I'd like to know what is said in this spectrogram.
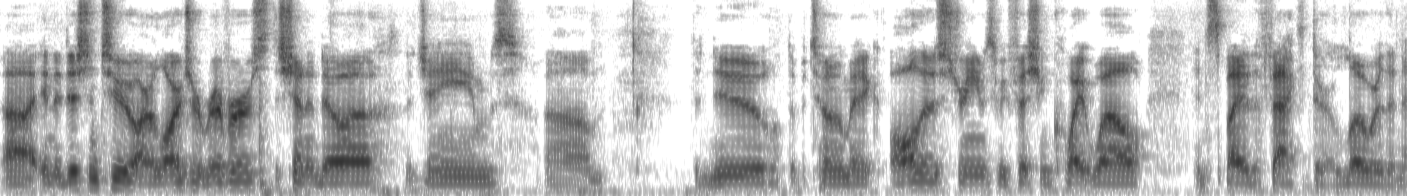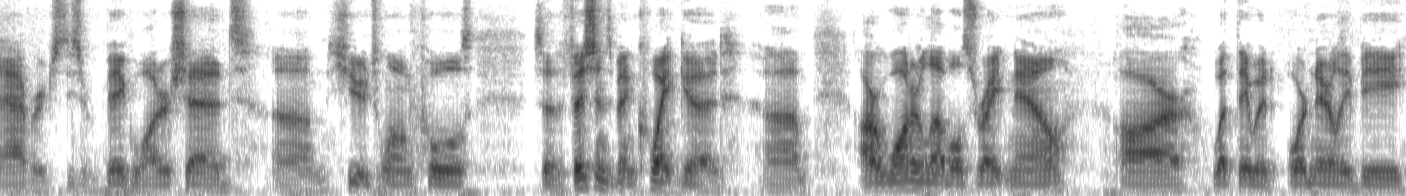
uh, in addition to our larger rivers, the Shenandoah, the James, um, the New, the Potomac, all those streams can be fishing quite well in spite of the fact that they're lower than average. These are big watersheds, um, huge long pools. So the fishing's been quite good. Um, our water levels right now are what they would ordinarily be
